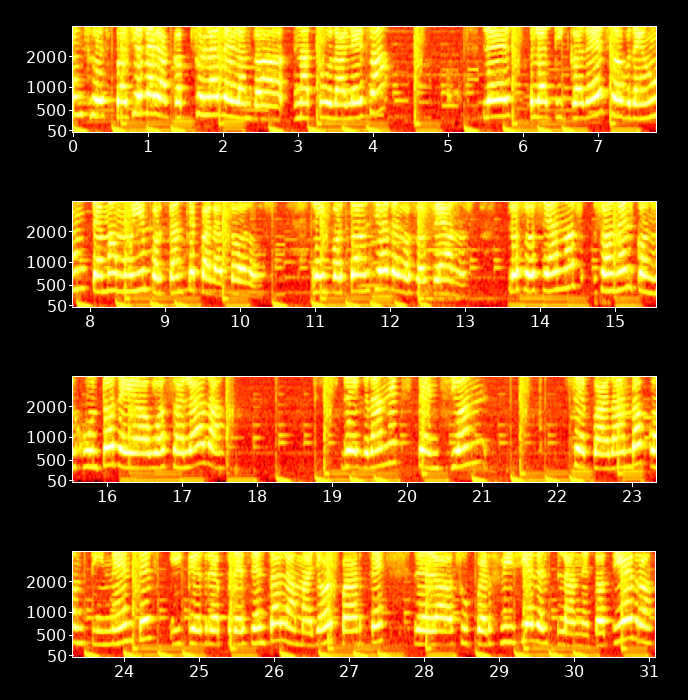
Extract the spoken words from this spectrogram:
en su espacio de la cápsula de la na- naturaleza, les platicaré sobre un tema muy importante para todos, la importancia de los océanos. Los océanos son el conjunto de agua salada de gran extensión separando continentes y que representa la mayor parte de la superficie del planeta Tierra.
